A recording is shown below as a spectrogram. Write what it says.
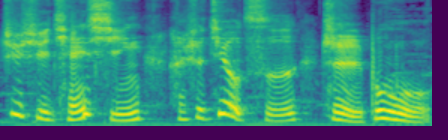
继续前行，还是就此止步。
